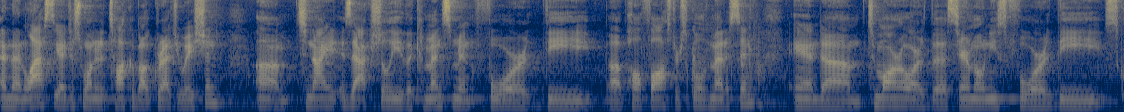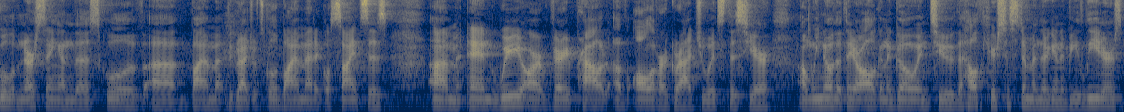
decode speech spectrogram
And then lastly, I just wanted to talk about graduation. Um, tonight is actually the commencement for the uh, Paul Foster School of Medicine, and um, tomorrow are the ceremonies for the School of Nursing and the School of uh, Biome- the Graduate School of Biomedical Sciences. Um, and we are very proud of all of our graduates this year. Um, we know that they are all going to go into the healthcare system, and they're going to be leaders,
